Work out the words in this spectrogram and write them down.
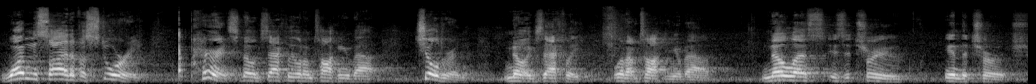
one side of a story. Parents know exactly what I'm talking about, children know exactly what I'm talking about. No less is it true in the church.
